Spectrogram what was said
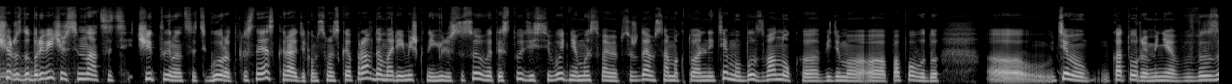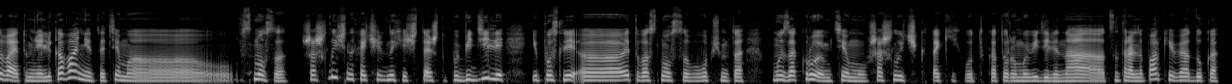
Еще раз добрый вечер. 17.14. Город Красноярск. Радио «Комсомольская правда». Мария Мишкина, Юлия Сысоева в этой студии. Сегодня мы с вами обсуждаем самые актуальные темы. Был звонок, э, видимо, э, по поводу э, темы, которая меня вызывает у меня ликование. Это тема э, сноса шашлычных очередных. Я считаю, что победили. И после э, этого сноса, в общем-то, мы закроем тему шашлычек таких вот, которые мы видели на Центральном парке Виадука.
